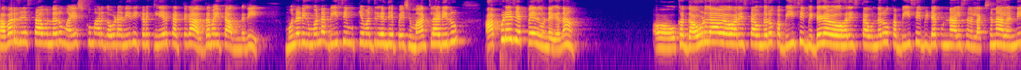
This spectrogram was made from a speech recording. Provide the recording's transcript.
కవర్ చేస్తా ఉన్నారు మహేష్ కుమార్ గౌడ్ అనేది ఇక్కడ క్లియర్ కట్గా అర్థమవుతా ఉన్నది. మొన్నటికి మొన్న బీసీ ముఖ్యమంత్రి అని చెప్పేసి మాట్లాడిర్రు. అప్పుడే చెప్పేది ఉండే కదా. ఒక గౌడుగా వ్యవహరిస్తూ ఉన్నారు ఒక బీసీ బిడ్డగా వ్యవహరిస్తూ ఉన్నారు ఒక బీసీ బిడ్డకు ఉండాల్సిన లక్షణాలన్నీ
